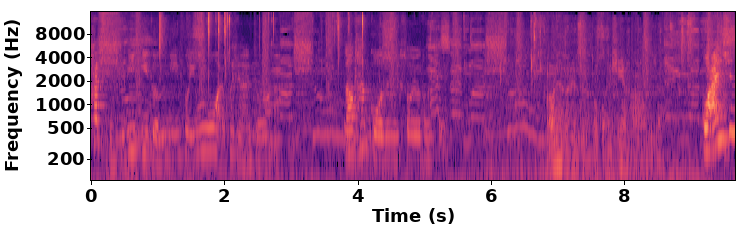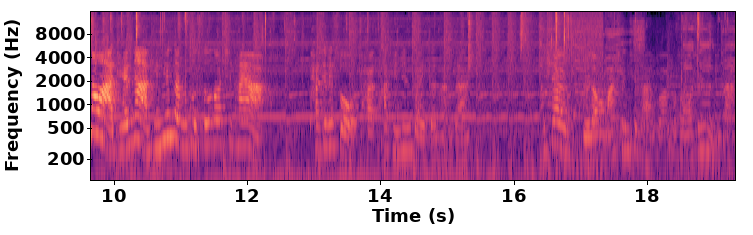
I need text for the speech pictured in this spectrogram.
他自己的一个人的衣服，因为我外婆现在走了噻，然后他个人的所有东西。老年人还是要多关心一下，我就讲。关心了啊！天哪，天天在屋头守到起他呀。他跟你说，他他天天在干啥子你晓得对到我妈生气啥不？不说我生病噻。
